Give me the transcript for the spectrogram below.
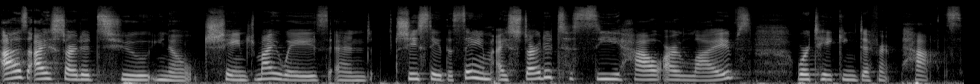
As I started to, you know, change my ways and she stayed the same, I started to see how our lives were taking different paths.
